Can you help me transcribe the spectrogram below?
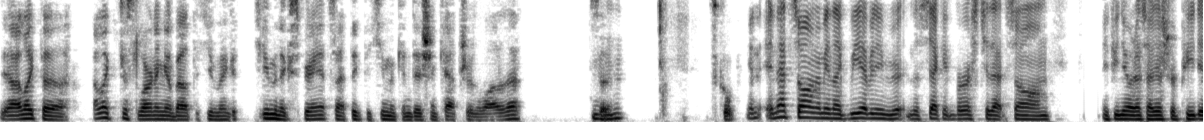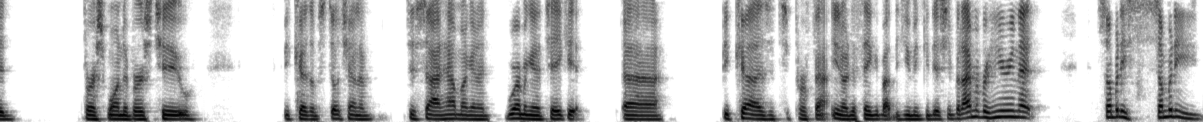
Yeah, I like the I like just learning about the human human experience. And I think the human condition captures a lot of that. So Mhm. it's cool. And, and that song, I mean, like we haven't even written the second verse to that song. If you notice, I just repeated verse one to verse two because I'm still trying to decide how am I going to, where am I going to take it? Uh, because it's a profound, you know, to think about the human condition. But I remember hearing that somebody, somebody,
